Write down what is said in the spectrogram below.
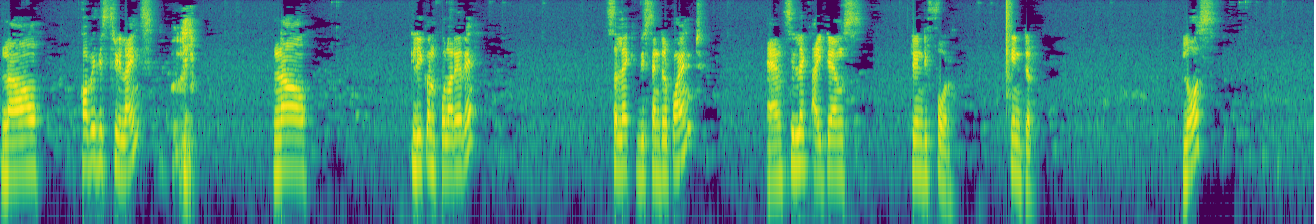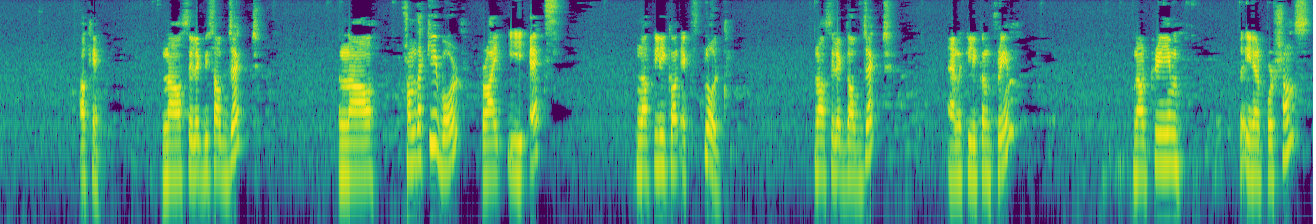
now copy these three lines. Now click on polar array. Select the center point and select items 24 enter. Close. Okay. Now select this object. Now from the keyboard write ex now click on explode. Now select the object and click on trim. Now trim the inner portions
